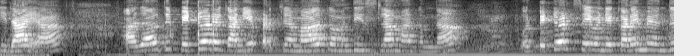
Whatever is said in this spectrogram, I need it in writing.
ஹிதாயா அதாவது பெற்றோரை கணியப்படுத்தின மார்க்கம் வந்து இஸ்லாம் மார்க்கம் தான். ஒரு பெற்றோருக்கு செய்ய வேண்டிய கடமை வந்து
